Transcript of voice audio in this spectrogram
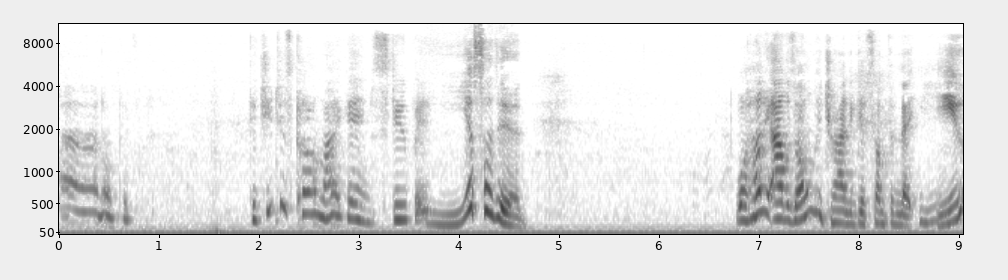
I don't think. Did you just call my game stupid? Yes, I did. Well, honey, I was only trying to get something that you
